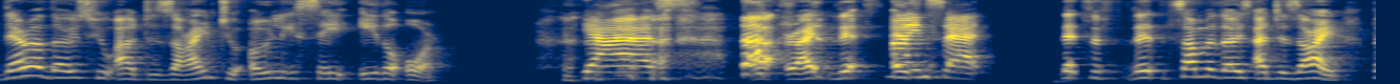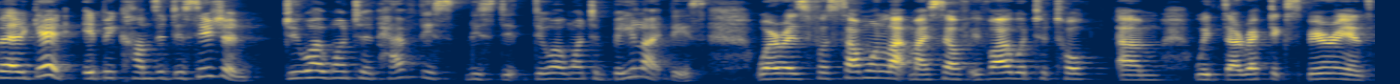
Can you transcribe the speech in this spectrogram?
There are those who are designed to only see either or. Yes. uh, right? The, Mindset. That's a, that some of those are designed, but again, it becomes a decision. Do I want to have this? This do I want to be like this? Whereas for someone like myself, if I were to talk um, with direct experience,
